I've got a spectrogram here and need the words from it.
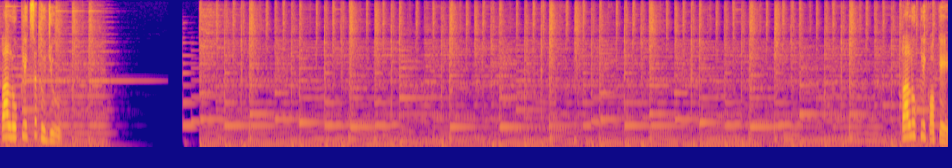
Lalu klik setuju. Lalu klik OK.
